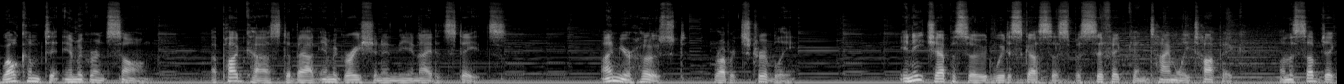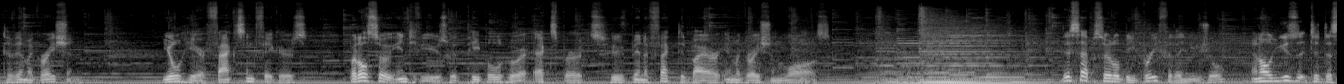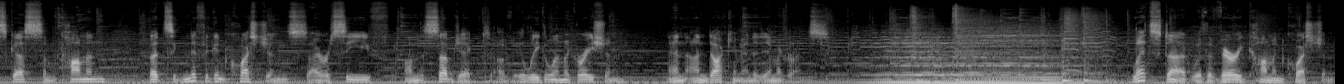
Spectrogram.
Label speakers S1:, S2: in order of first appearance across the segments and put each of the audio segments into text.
S1: Welcome to Immigrant Song, a podcast about immigration in the United States. I'm your host, Robert Stribley. In each episode, we discuss a specific and timely topic on the subject of immigration. You'll hear facts and figures, but also interviews with people who are experts who've been affected by our immigration laws. This episode will be briefer than usual, and I'll use it to discuss some common but significant questions I receive on the subject of illegal immigration and undocumented immigrants. Let's start with a very common question.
